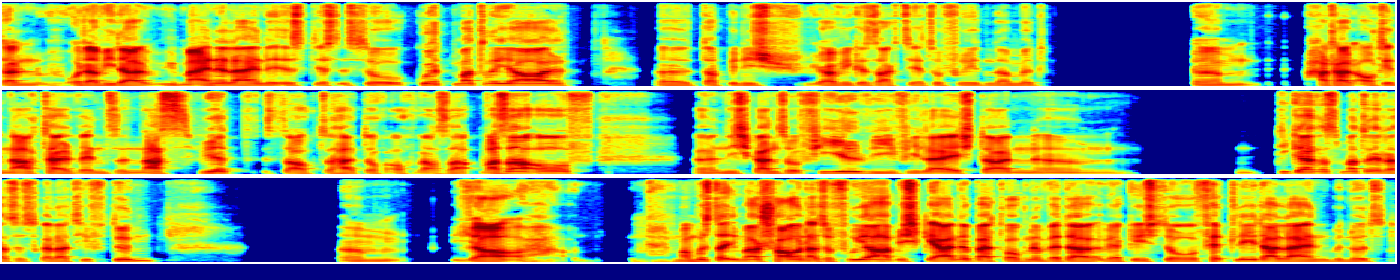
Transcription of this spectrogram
dann oder wieder wie meine Leine ist, das ist so Gurtmaterial. Äh, da bin ich, ja, wie gesagt, sehr zufrieden damit. Ähm, hat halt auch den Nachteil, wenn sie nass wird, saugt sie halt doch auch Wasser Wasser auf. Äh, nicht ganz so viel wie vielleicht dann, ähm, 'n dickeres Material, das ist relativ dünn. Ähm, ja, man muss da immer schauen. Also, früher habe ich gerne bei trockenem Wetter wirklich so Fettlederleinen benutzt.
